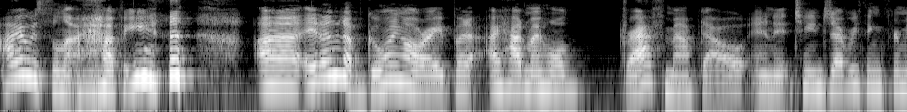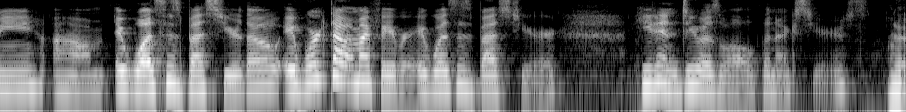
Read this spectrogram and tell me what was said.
I was still not happy. Uh, it ended up going all right, but I had my whole draft mapped out and it changed everything for me. Um, it was his best year, though. It worked out in my favor. It was his best year. He didn't do as well the next years. Yeah,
